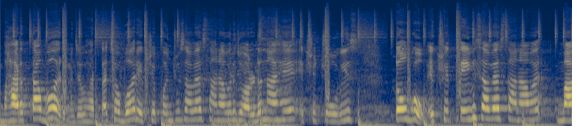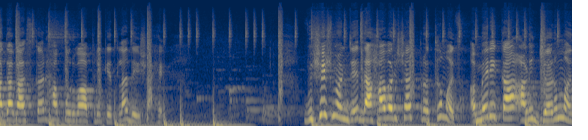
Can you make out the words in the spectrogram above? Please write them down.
भारतावर म्हणजे भारताच्या वर एकशे पंचवीसाव्या स्थानावर जॉर्डन आहे. एकशे चोवीस टोगो एकशे तेविसाव्या स्थानावर मादागास्कर हा पूर्व आफ्रिकेतला देश आहे. विशेष म्हणजे दहा वर्षात प्रथमच अमेरिका आणि जर्मन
